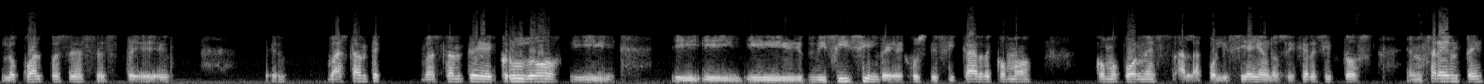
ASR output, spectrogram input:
lo cual pues es este eh, bastante bastante crudo y, y, y, difícil de justificar de cómo cómo pones a la policía y a los ejércitos enfrente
